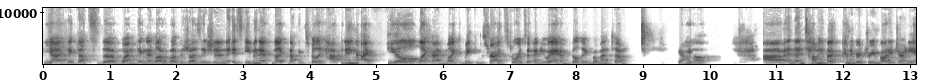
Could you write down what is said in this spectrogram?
Yeah, I think that's the one thing I love about visualization is even if like nothing's really happening, I feel like I'm like making strides towards it anyway and I'm building momentum. Yeah. Yeah. Um, and then tell me about kind of your dream body journey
